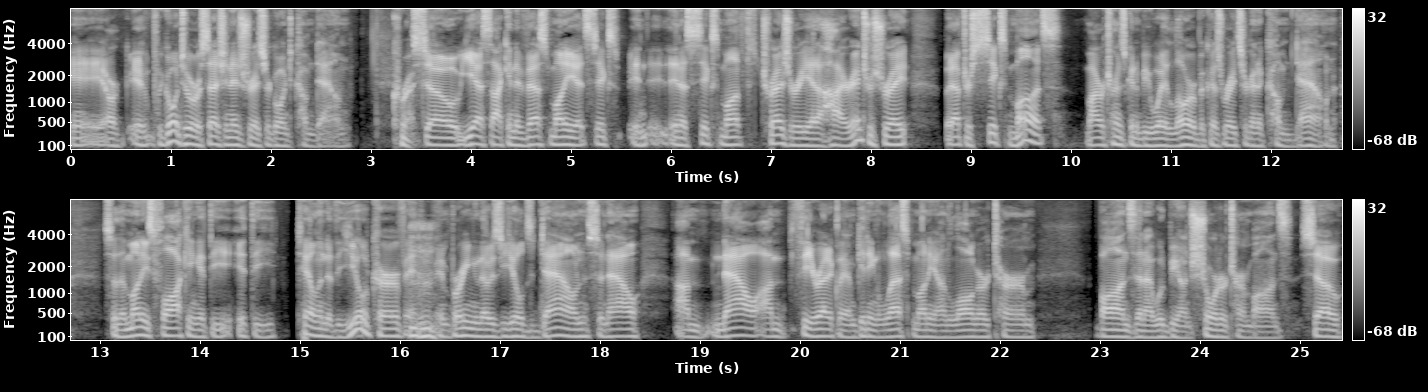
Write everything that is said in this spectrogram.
eh, are, if we go into a recession, interest rates are going to come down. Correct. So yes, I can invest money at six in, in a six month treasury at a higher interest rate, but after six months, my return is going to be way lower because rates are going to come down. So the money's flocking at the at the tail end of the yield curve and, mm-hmm. and bringing those yields down. So now I'm now I'm theoretically I'm getting less money on longer term bonds than I would be on shorter term bonds. So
